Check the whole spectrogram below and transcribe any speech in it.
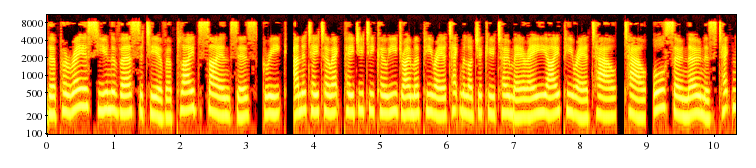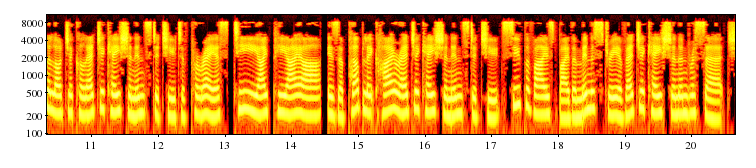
The Piraeus University of Applied Sciences Greek, Annotato ekpagitiko idrima Piraea Technologikou Tomea Aei Piraea Tau, Tau, also known as Technological Education Institute of Piraeus is a public higher education institute supervised by the Ministry of Education and Research.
